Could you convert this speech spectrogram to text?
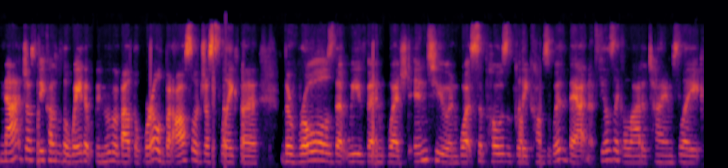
not just because of the way that we move about the world, but also just like the the roles that we've been wedged into and what supposedly comes with that. And it feels like a lot of times like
